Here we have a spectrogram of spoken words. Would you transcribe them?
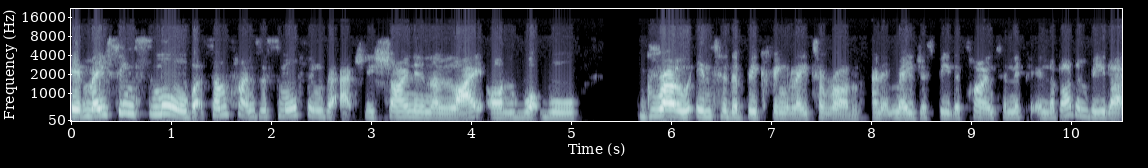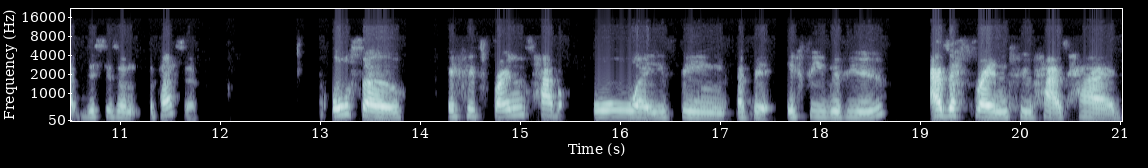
it may seem small, but sometimes the small things are actually shining a light on what will grow into the big thing later on. And it may just be the time to nip it in the bud and be like, this isn't the person. Also, if his friends have always been a bit iffy with you. As a friend who has had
